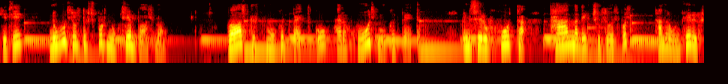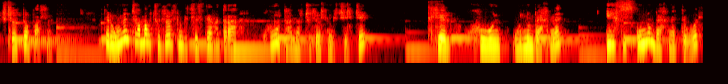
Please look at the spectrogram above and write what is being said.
хэлье. Нүгэл үлдэгч бүр нүглийн боолмоо. Боол гэвч мөнгөд байдаггүй харин хүүл мөнгөд байдаг. Хэрэг хүү та нарыг чөлөөлбөл та нар үнэхээр эрхчлөөтэй болно. Тэр үнэн чамайг чөлөөлнө гэж хэлснийхаа дараа хүү та нар чөлөөлнө гэж хэлжээ. Тэгэхээр хүүн үнэн байх нь Иесус үнэн байх нь тэгвэл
